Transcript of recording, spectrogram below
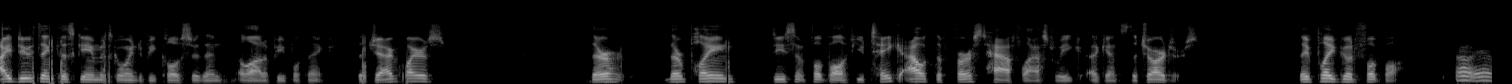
I do think this game is going to be closer than a lot of people think. The Jaguars, they're they're playing decent football. If you take out the first half last week against the Chargers, they've played good football. Oh yeah.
